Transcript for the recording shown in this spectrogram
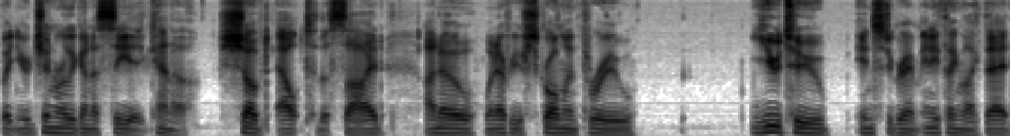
but you're generally going to see it kind of shoved out to the side. I know whenever you're scrolling through YouTube, Instagram, anything like that,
